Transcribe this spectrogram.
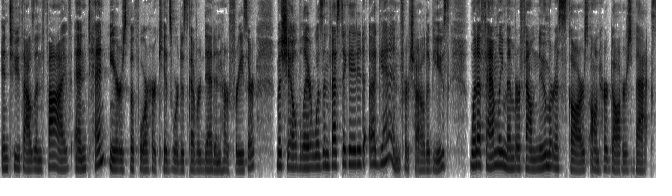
in 2005, and 10 years before her kids were discovered dead in her freezer, Mitchelle Blair was investigated again for child abuse when a family member found numerous scars on her daughter's backs.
